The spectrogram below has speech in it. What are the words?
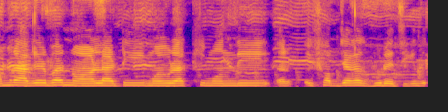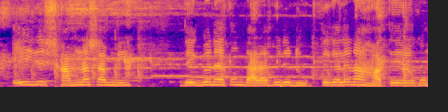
আমরা আগেরবার নয়ালাটি, ময়ূরাক্ষী মন্দির এই সব জায়গা ঘুরেছি। কিন্তু এই যে সামনাসামনি দেখবেন এখন তারাপীঠে ঢুকতে গেলে না হাতে এরকম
